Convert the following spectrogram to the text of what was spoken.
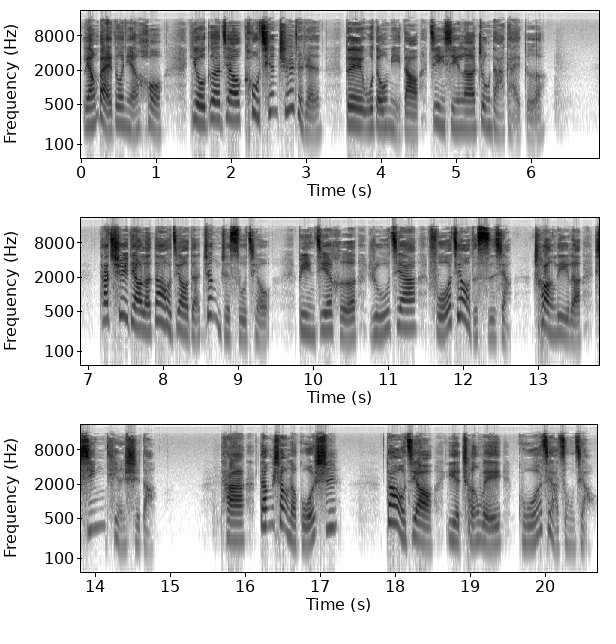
两百多年后，有个叫寇谦之的人对五斗米道进行了重大改革，他去掉了道教的政治诉求，并结合儒家、佛教的思想，创立了新天师道。他当上了国师，道教也成为国家宗教。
